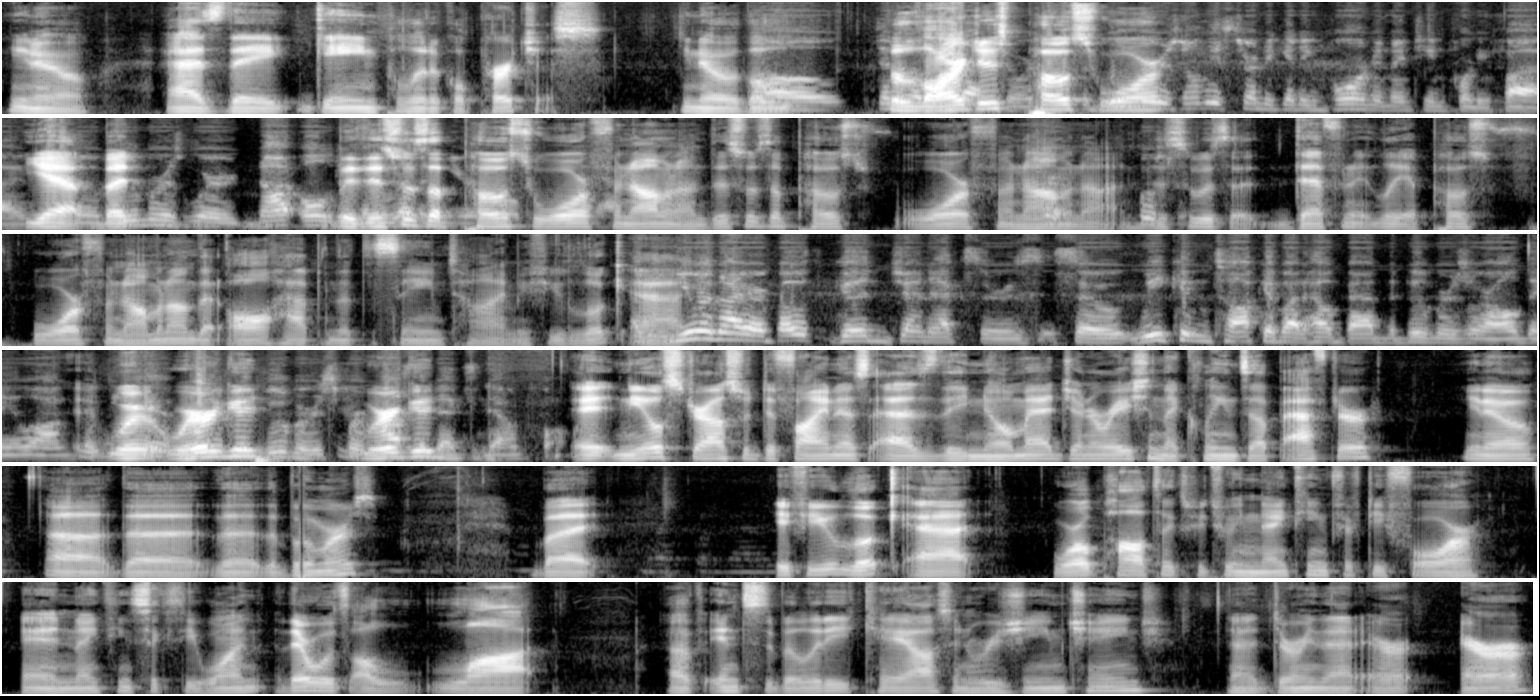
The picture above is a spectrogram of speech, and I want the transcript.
you know, as they gained political purchase. You know, the the largest that, George. The post-war- boomers only started getting born in 1945. Yeah, so but- boomers were not older. but this was a 11 years old. post-war Yeah. phenomenon. This was a post-war phenomenon. for this was a, definitely a post-war phenomenon that all happened at the same time. If you look And at you and I are both good Gen Xers, so we can talk about how bad the boomers are all day long. we We're- we're good- Boomers for we're good- downfall. it, Neil Strauss would define us as the nomad generation that cleans up after, you know, uh, the the the boomers. But if you look at world politics between 1954 and 1961, there was a lot of instability, chaos, and regime change uh, during that era. era.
